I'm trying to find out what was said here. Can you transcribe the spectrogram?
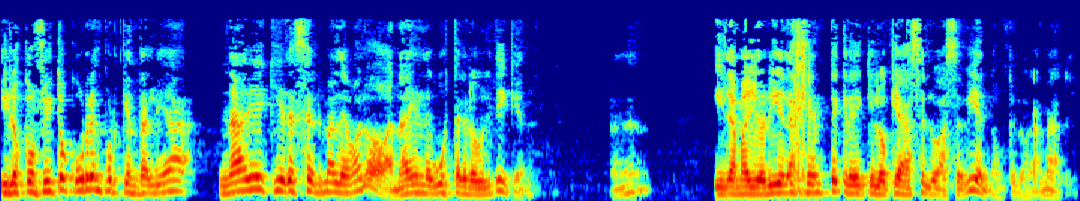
Y los conflictos ocurren porque en realidad nadie quiere ser mal evaluado, a nadie le gusta que lo critiquen. ¿eh? Y la mayoría de la gente cree que lo que hace lo hace bien, aunque lo haga mal.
